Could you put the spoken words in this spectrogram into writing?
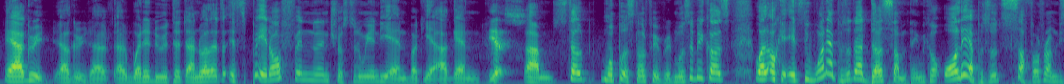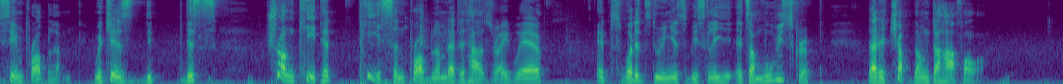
Yeah, agreed. Agreed. Uh, uh, what they do with it, and well, it's, it's paid off in an interesting way in the end. But yeah, again, Yes. um, still my personal favorite, mostly because, well, okay, it's the one episode that does something because all the episodes suffer from the same problem, which is the this truncated pacing problem that it has, right? Where it's what it's doing is basically it's a movie script that it chopped down to half hour.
